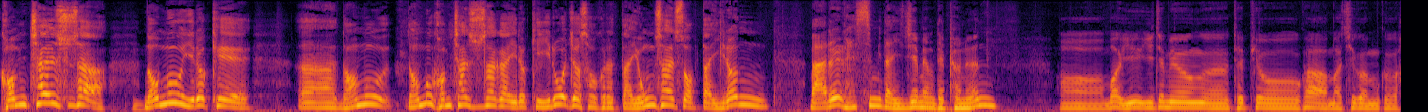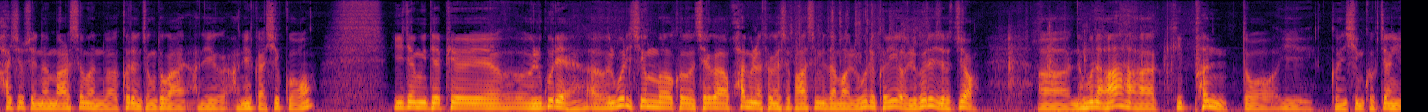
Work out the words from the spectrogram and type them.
검찰 수사 너무 이렇게 아, 너무 너무 검찰 수사가 이렇게 이루어져서 그렇다. 용서할 수 없다. 이런 말을 했습니다. 이재명 대표는 어, 뭐, 이재명 어, 대표가 아마 지금 그 하실 수 있는 말씀은 뭐 그런 정도가 아니, 아닐까 싶고, 이재명 대표의 얼굴에, 얼굴이 지금 뭐 그 제가 화면을 통해서 봤습니다만 얼굴이 거의 얼그러졌죠. 어, 너무나 깊은 또 이 근심, 걱정이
